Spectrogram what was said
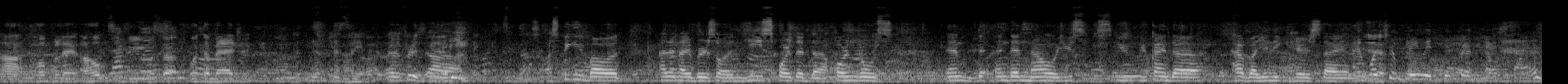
Uh, hopefully, I hope to be with the with the Magic. Alfred, uh, speaking about Allen Iverson, he sported the cornrows, and and then now you you, you kind of have a unique hairstyle. I watch you play with different hairstyles.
